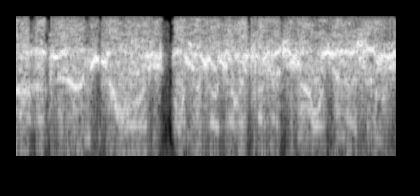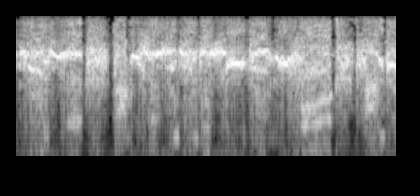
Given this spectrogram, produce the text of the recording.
呃呃，台长，你看我我要要要会调一下经啊，我现在是每天那个大悲咒心经都是一遍，礼佛三遍，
